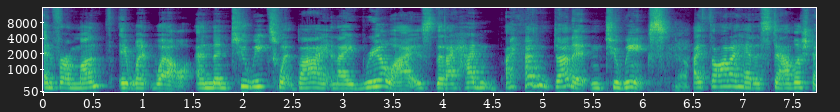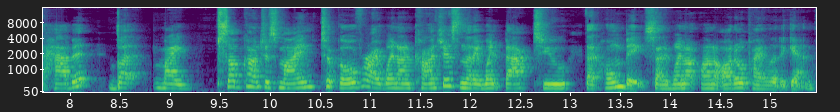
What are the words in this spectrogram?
And for a month it went well. And then two weeks went by and I realized that I hadn't, I hadn't done it in two weeks. Yeah. I thought I had established a habit, but my subconscious mind took over. I went unconscious and then I went back to that home base. I went on autopilot again.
